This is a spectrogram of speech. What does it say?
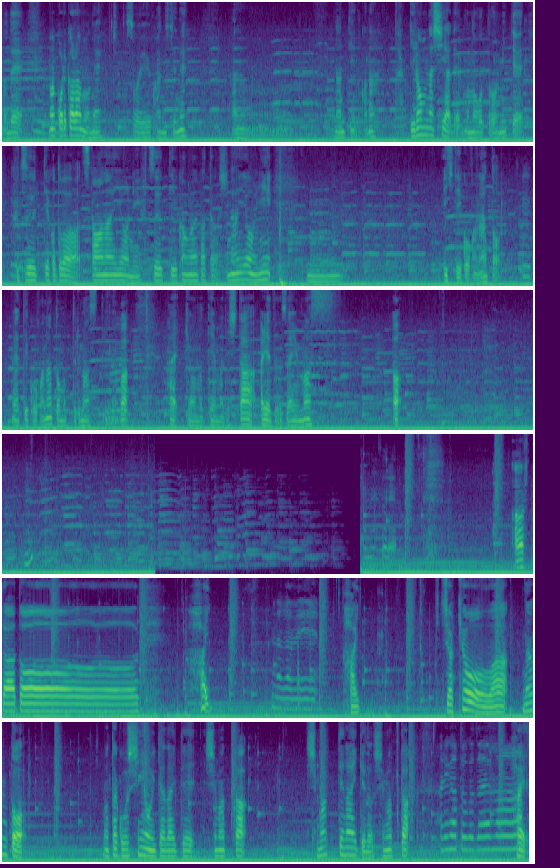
ので、うん。まあ、これからもねちょっとそういう感じでねあのーなんていうのかな。いろんな視野で物事を見て普通っていう言葉は使わないように普通っていう考え方をしないようにうん生きていこうかなと。やっていこうかなと思っておりますっていうのが、はい、今日のテーマでした。ありがとうございます。あアフタートーク。はい。長め。はい。じゃあ今日はなんとまたご支援をいただいてしまった。しまってないけどしまった。ありがとうございます。はい。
